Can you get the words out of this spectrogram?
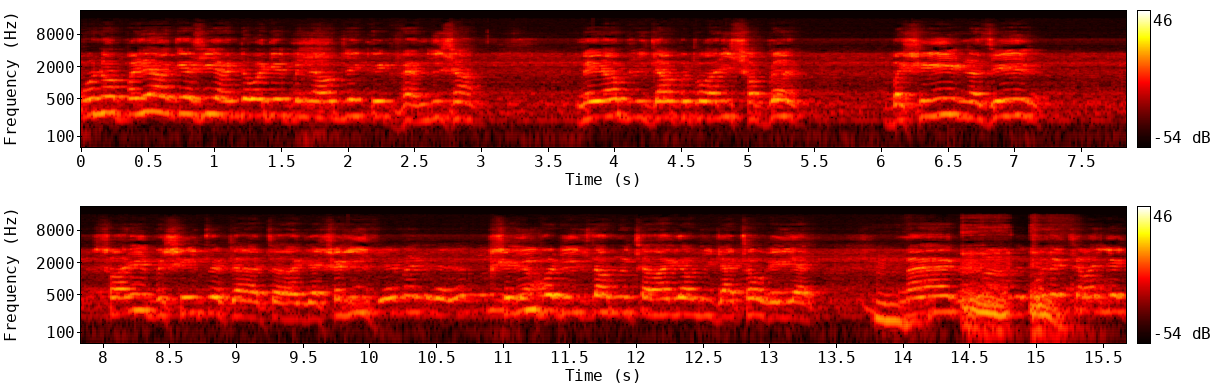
ਉਹਨਾਂ ਪੜ੍ਹਿਆ ਕਿ ਅਸੀਂ ਅੰਡਵਾਜੇ ਪੰਜਾਬ ਦੇ ਇੱਕ ਫੈਮਿਲੀ ਸਾਂ ਮੇਰਾ ਭਤੀਜਾ ਪਟਵਾਰੀ ਸਬਰ ਬਸ਼ੀਰ ਨਜ਼ੀਰ ਸਾਰੀ ਬਸ਼ੀਰ ਤੇ ਚਲਾ ਚਲਾ ਗਿਆ ਸ਼ਰੀਫ ਸ਼ਰੀਫ ਅਡੀਕ ਦਾ ਮੈਨੂੰ ਚਲਾ ਗਿਆ ਉਹਦੀ ਡੈਥ ਹੋ ਗਈ ਹੈ ਮੈਂ ਉਹਦੇ ਚਾਹੀਏ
